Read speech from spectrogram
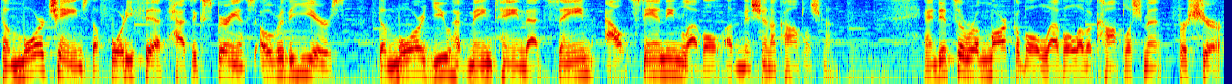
The more change the 45th has experienced over the years, the more you have maintained that same outstanding level of mission accomplishment. And it's a remarkable level of accomplishment for sure,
